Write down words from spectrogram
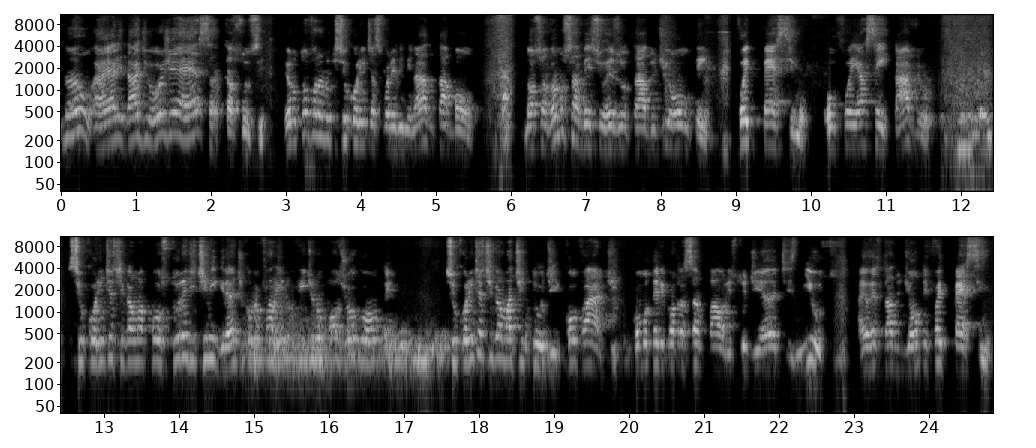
Não, a realidade hoje é essa, Cassucci. Eu não estou falando que se o Corinthians for eliminado, tá bom. Nós só vamos saber se o resultado de ontem foi péssimo ou foi aceitável se o Corinthians tiver uma postura de time grande, como eu falei no vídeo no pós-jogo ontem. Se o Corinthians tiver uma atitude covarde, como teve contra São Paulo, Estudiantes, News, aí o resultado de ontem foi péssimo.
